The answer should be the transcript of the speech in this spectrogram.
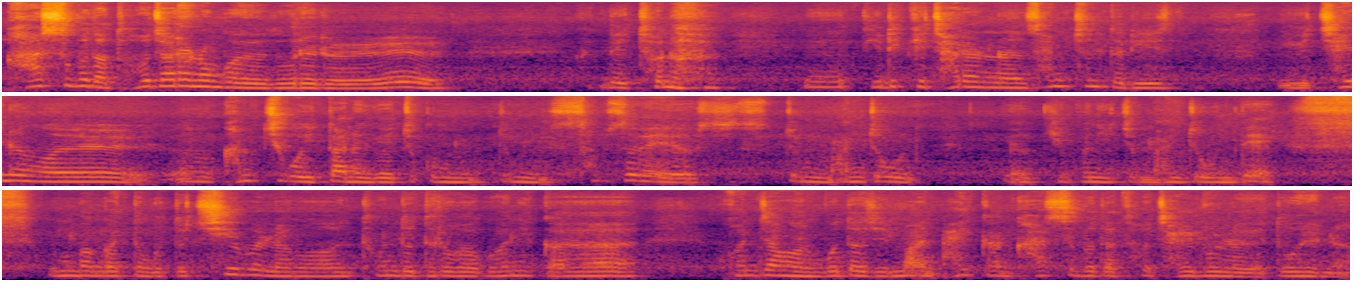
가수보다 더 잘하는 거예요 노래를. 근데 저는 이렇게 잘하는 삼촌들이 이 재능을 어, 감추고 있다는 게 조금 좀 섭섭해요. 좀 안 좋은 어, 기분이 좀 안 좋은데 음반 같은 것도 취업하려면 돈도 들어가고 하니까 권장은 못 하지만 하여간 가수보다 더 잘 불러요 노래는.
